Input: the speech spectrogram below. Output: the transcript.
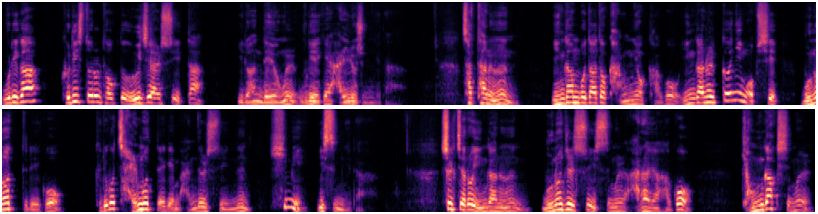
우리가 그리스도를 더욱더 의지할 수 있다. 이러한 내용을 우리에게 알려줍니다. 사탄은 인간보다 더 강력하고 인간을 끊임없이 무너뜨리고 그리고 잘못되게 만들 수 있는 힘이 있습니다. 실제로 인간은 무너질 수 있음을 알아야 하고 경각심을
